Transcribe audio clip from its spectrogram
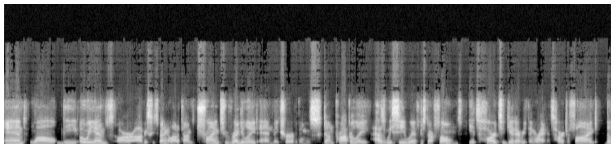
And while the OEMs are obviously spending a lot of time trying to regulate and make sure everything's done properly, as we see with just our phones, it's hard to get everything right. It's hard to find the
